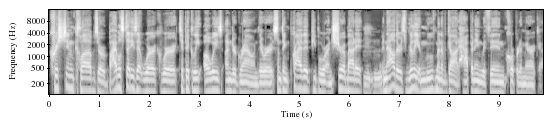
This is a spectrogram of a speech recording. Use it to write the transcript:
Christian clubs or Bible studies at work were typically always underground. They were something private, people were unsure about it. Mm-hmm. But now there's really a movement of God happening within corporate America.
